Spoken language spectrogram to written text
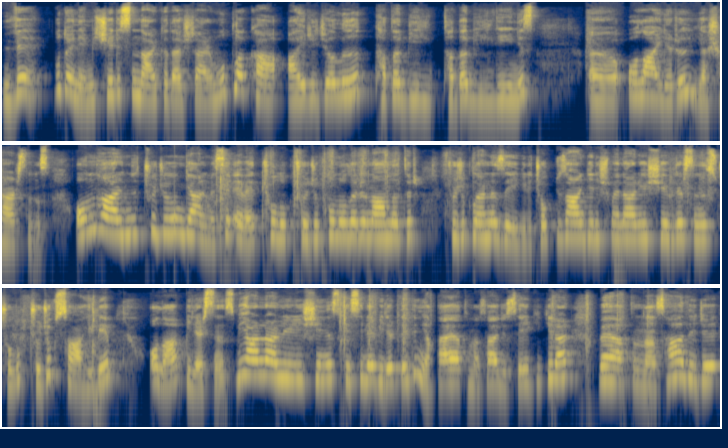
Ve bu dönem içerisinde arkadaşlar mutlaka ayrıcalığı tadabil, tadabildiğiniz e, olayları yaşarsınız. Onun haricinde çocuğun gelmesi evet çoluk çocuk konularını anlatır. Çocuklarınızla ilgili çok güzel gelişmeler yaşayabilirsiniz. Çoluk çocuk sahibi olabilirsiniz. Bir yerlerle ilişkiniz kesilebilir. Dedim ya hayatıma sadece sevgi girer ve hayatımdan sadece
